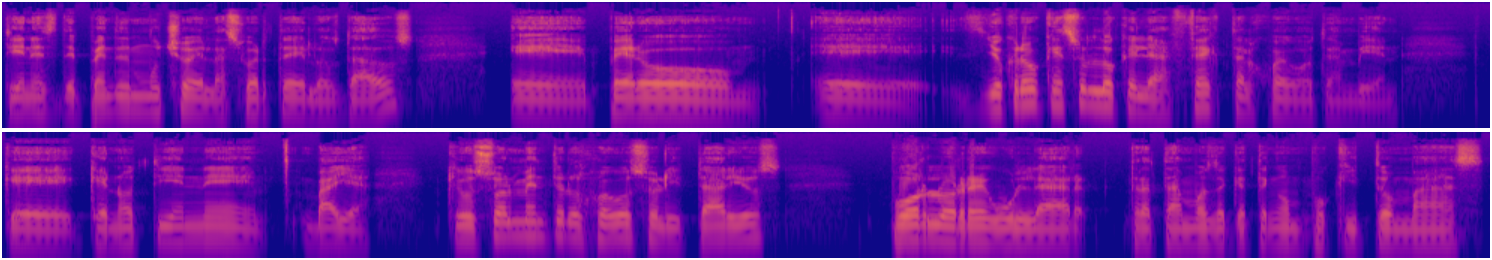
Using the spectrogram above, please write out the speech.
tienes, depende mucho de la suerte de los dados, eh, pero yo creo que eso es lo que le afecta al juego también, que, que no tiene, vaya, que usualmente los juegos solitarios por lo regular tratamos de que tenga un poquito más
